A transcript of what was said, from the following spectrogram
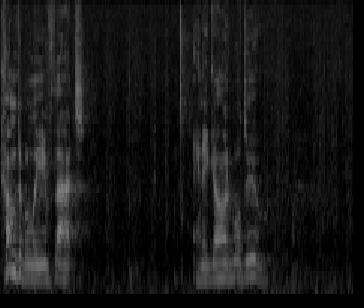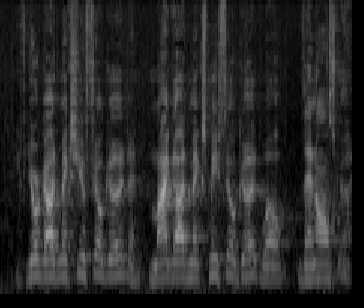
come to believe that any God will do. If your God makes you feel good and my God makes me feel good, well, then all's good.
